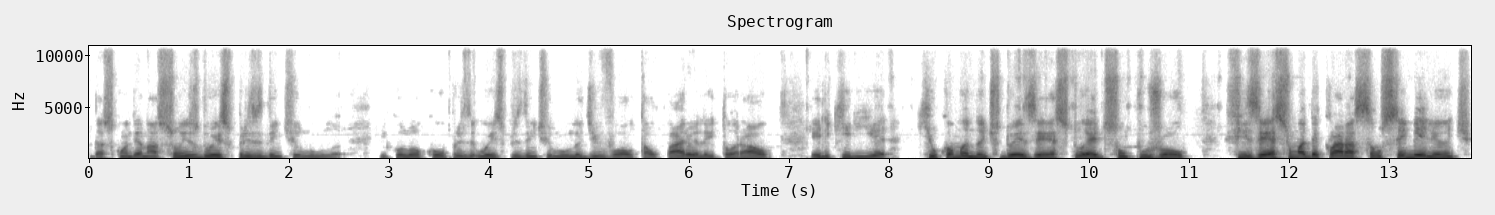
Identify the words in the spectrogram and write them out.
das condenações do ex-presidente Lula e colocou o ex-presidente Lula de volta ao páreo eleitoral, ele queria que o comandante do Exército, Edson Pujol, fizesse uma declaração semelhante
